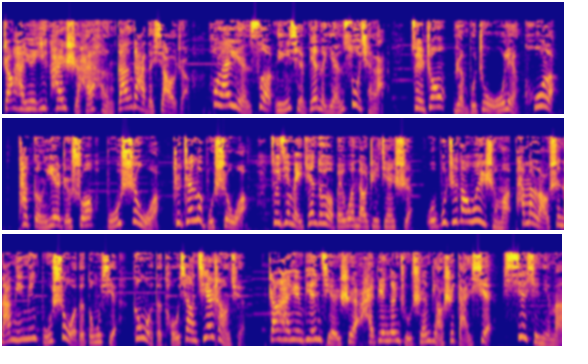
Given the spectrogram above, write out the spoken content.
张含韵一开始还很尴尬的笑着，后来脸色明显变得严肃起来，最终忍不住捂脸哭了。她哽咽着说：“不是我，这真的不是我。最近每天都有被问到这件事，我不知道为什么他们老是拿明明不是我的东西跟我的头像接上去。”张含韵边解释还边跟主持人表示感谢：“谢谢你们。”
